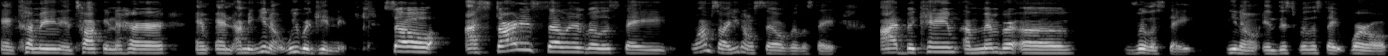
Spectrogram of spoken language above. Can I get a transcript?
and coming and talking to her. And, and I mean, you know, we were getting it. So I started selling real estate. Well, I'm sorry, you don't sell real estate. I became a member of real estate, you know, in this real estate world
